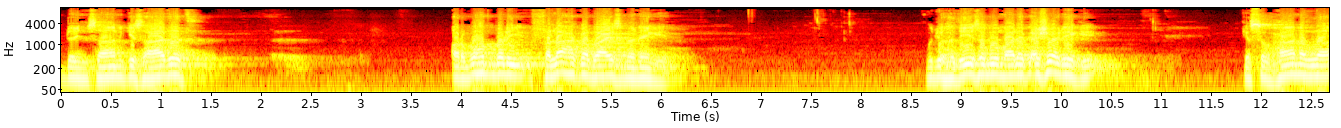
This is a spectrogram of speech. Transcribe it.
جو انسان کی سعادت اور بہت بڑی فلاح کا باعث بنیں گے۔ وہ جو حدیث ابو مالک اشعری کی کہ سبحان اللہ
